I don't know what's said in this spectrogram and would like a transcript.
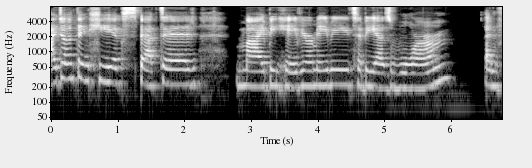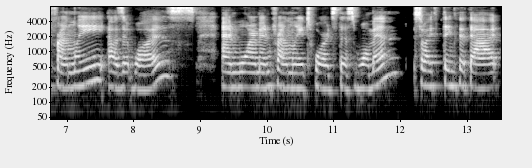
I don't think he expected my behavior maybe to be as warm and friendly as it was, and warm and friendly towards this woman. so I think that that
